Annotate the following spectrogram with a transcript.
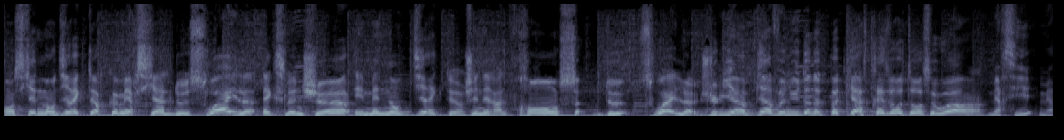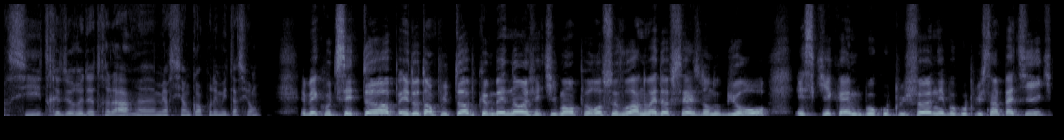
anciennement directeur commercial de Swile, ex-luncher, et maintenant directeur général France de Swile. Julien, bienvenue dans notre podcast, très heureux de te recevoir. Merci, merci, très heureux d'être là. Euh, merci encore pour l'invitation. Eh bien écoute, c'est top, et d'autant plus top que maintenant, effectivement, on peut recevoir nos head of sales dans nos bureaux, et ce qui est quand même beaucoup plus fun et beaucoup plus sympathique.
